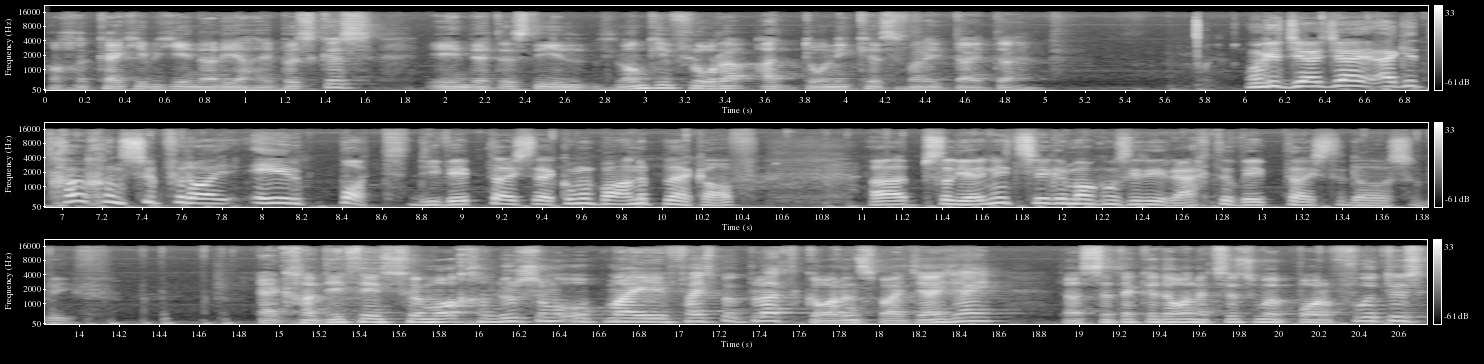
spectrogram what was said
Dan gaan kyk jy bietjie na die hibiscus en dit is die Longiflora adonicus variëteite. Okay JJ, ek het gou gaan soek vir daai AirPod, die webtuiste. Ek kom op 'n ander plek af. Uh sal jy net seker maak ons het die regte webtuiste daar asseblief? Ek gaan dit net so maak, gaan loer sommer op my Facebookblad Gardens by JJ. Dan sit ek dit daar en ek sit sommer 'n paar foto's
